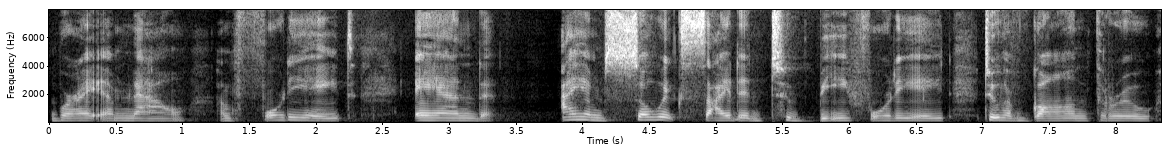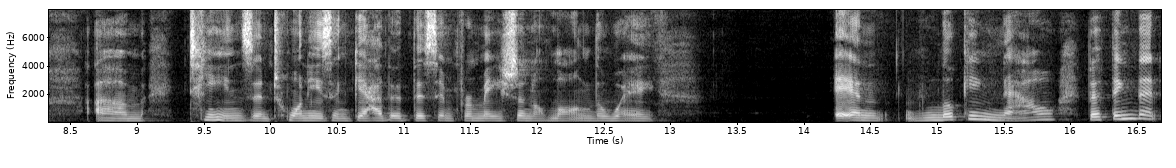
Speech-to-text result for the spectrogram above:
where I am now. I'm 48, and I am so excited to be 48, to have gone through um, teens and 20s and gathered this information along the way. And looking now, the thing that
